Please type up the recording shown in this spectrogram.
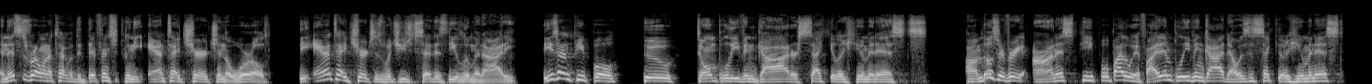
And this is where I want to talk about the difference between the anti church and the world. The anti church is what you said is the Illuminati. These aren't people who don't believe in God or secular humanists. Um, those are very honest people. By the way, if I didn't believe in God and I was a secular humanist,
